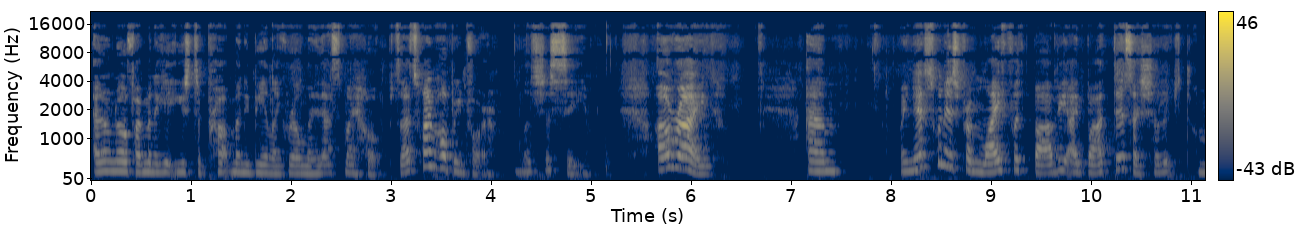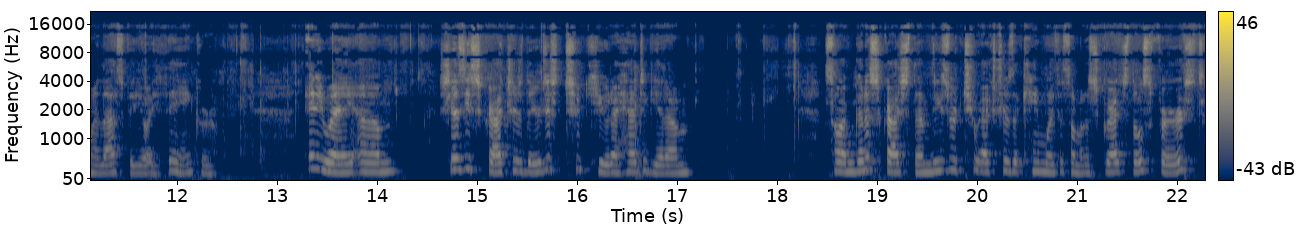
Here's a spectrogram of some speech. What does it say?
I don't know if I'm going to get used to prop money being like real money. That's my hope. So that's what I'm hoping for. Let's just see. All right. Um, my next one is from Life with Bobbi. I bought this. I showed it on my last video, I think. Or Anyway, um, she has these scratchers. They're just too cute. I had to get them. So I'm going to scratch them. These are two extras that came with it. So I'm going to scratch those first.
